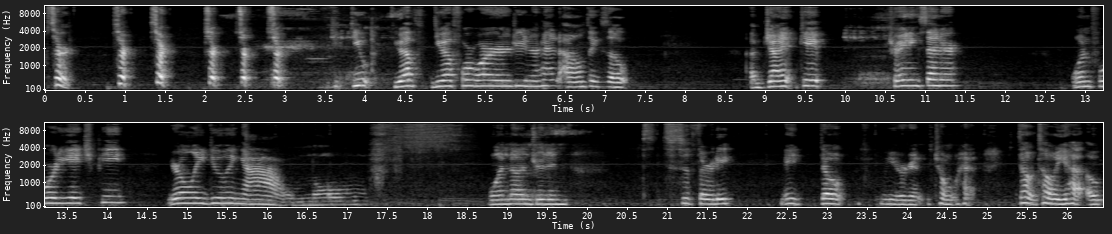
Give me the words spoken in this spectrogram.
Sir, sir, sir, sir, sir, sir. Do you do you have do you have four water energy in your hand? I don't think so. A giant cape, training center, 140 HP. You're only doing I don't know 130. Maybe don't you're gonna don't ha, don't tell me you have oh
